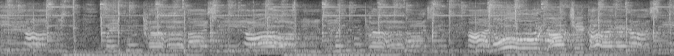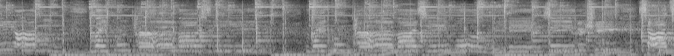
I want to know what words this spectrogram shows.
ियामि वैकुण्ठवासीयामि आलो याचि कारणासियामि वैकुण्ठवासि वैकुण्ठवासि मूले ऋषि साच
